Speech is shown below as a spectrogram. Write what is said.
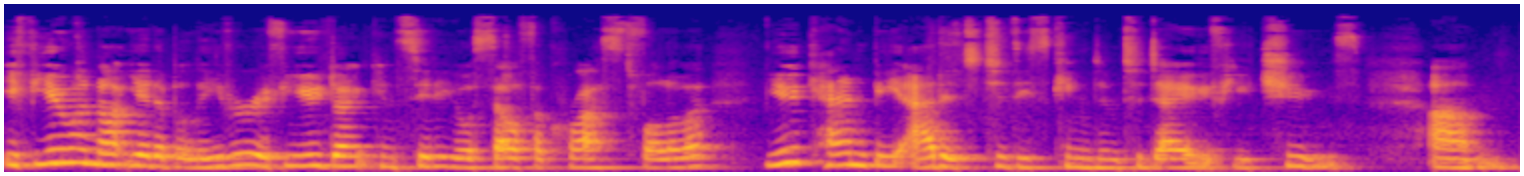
if you are not yet a believer, if you don't consider yourself a Christ follower, you can be added to this kingdom today if you choose. Um,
